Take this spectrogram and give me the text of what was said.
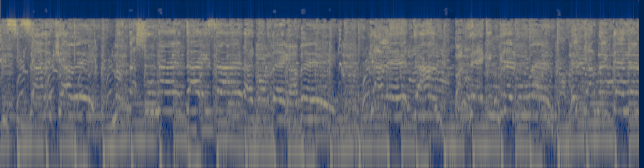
bizitzaren jabe Nortasuna eta izaera gorde gabe. Kaletan bat egin genuen Elkar maite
